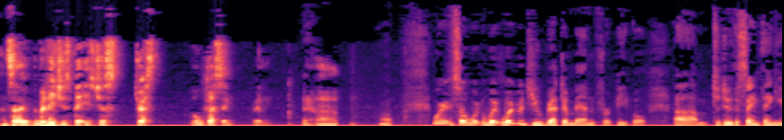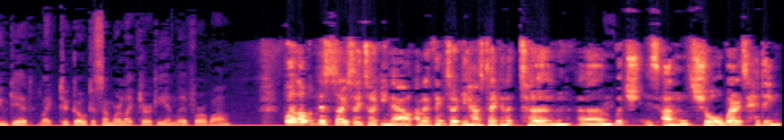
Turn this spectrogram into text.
and so the religious bit is just dressed, all dressing, really. Yeah. Uh, Where, so, what, what what would you recommend for people um, to do the same thing you did, like to go to somewhere like Turkey and live for a while? Well, I wouldn't necessarily say Turkey now. I mean, I think Turkey has taken a turn, um, which is unsure where it's heading.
